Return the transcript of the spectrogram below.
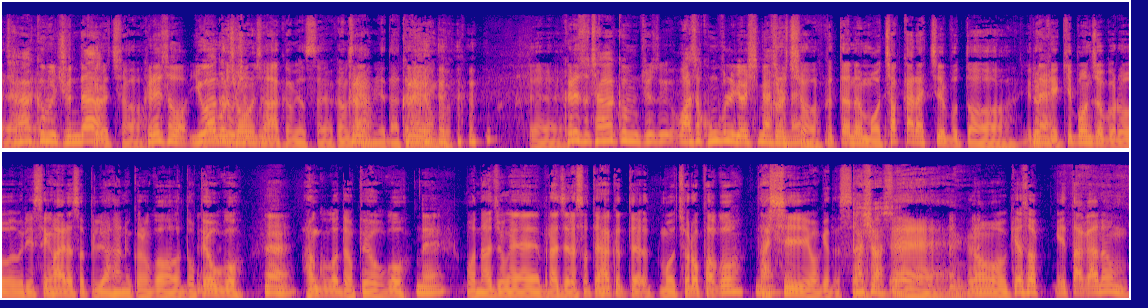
예. 장학금을 준다? 그렇죠. 그래서 유학을 너무 좋은 오셨군요. 장학금이었어요. 감사합니다. 그래요? 대한민국. 예. 그래서 장학금 와서 공부를 열심히 하셨나요? 그렇죠. 그때는 뭐 첫 가락질부터 이렇게 네. 기본적으로 우리 생활에서 빌려 하는 그런 거도 배우고 네. 한국어도 배우고 네. 뭐 나중에 브라질에서 대학교 때 뭐 졸업하고 다시 오게 됐어요. 다시 왔어요? 예. 그럼 뭐 계속 있다가는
